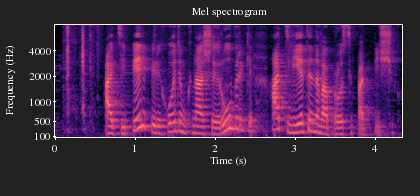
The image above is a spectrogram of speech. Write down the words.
А теперь переходим к нашей рубрике «Ответы на вопросы подписчиков».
